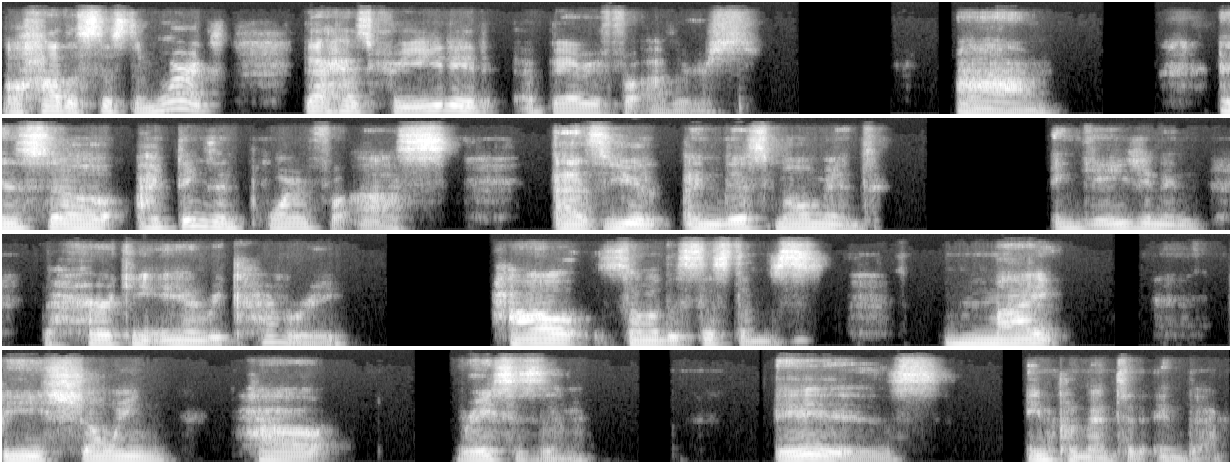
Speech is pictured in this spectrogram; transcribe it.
or how the system works, that has created a barrier for others? Um, and so I think it's important for us as you in this moment engaging in the Hurricane and recovery, how some of the systems might be showing how racism is implemented in them.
